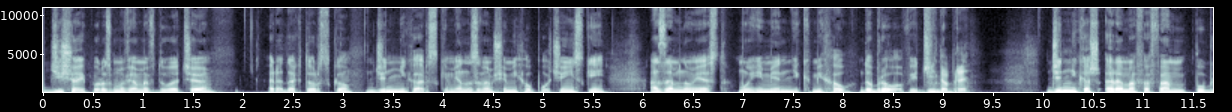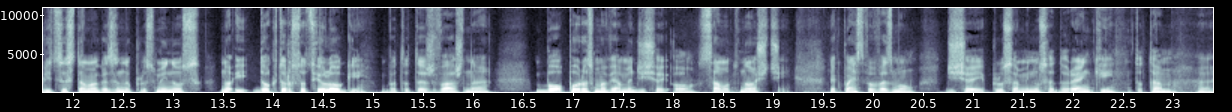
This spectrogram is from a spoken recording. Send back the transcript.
Dzisiaj porozmawiamy w duecie redaktorsko-dziennikarskim. Ja nazywam się Michał Płociński, a ze mną jest mój imiennik Michał Dobrołowicz. Dzień dobry. Dziennikarz RMFFM, publicysta magazynu Plus Minus, no i doktor socjologii, bo to też ważne, bo porozmawiamy dzisiaj o samotności. Jak Państwo wezmą dzisiaj plusa minusa do ręki, to tam e,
